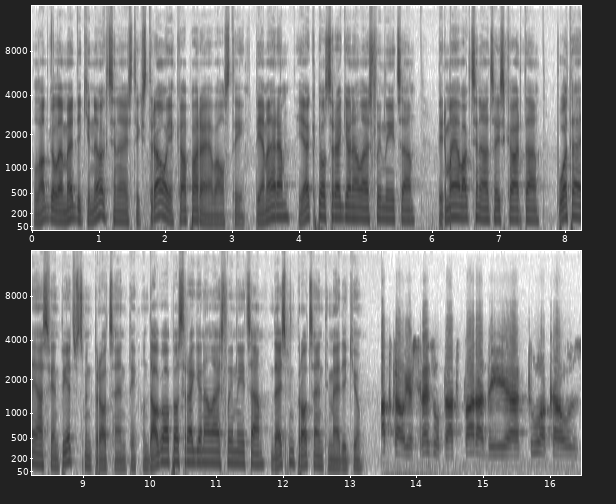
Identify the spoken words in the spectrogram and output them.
Latgalē mediķi nevakcinējas tik strauji kā pārējā valstī. Piemēram, Jēkabpils reģionālajā slimnīcā pirmajā vakcinācijas kārtā potējās vien 15% un Daugavpils reģionālajā slimnīcā 10% mediķu. Aptaujas rezultāti parādīja to, ka uz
